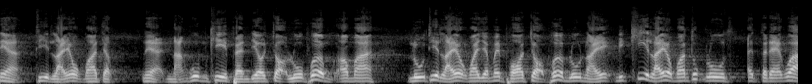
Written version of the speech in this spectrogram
เนี่ย ที่ไหลออกมาจากเนี่ยหนังหุ้มขี้แผ่นเดียวเจาะรูเพิ่มเอามารูที่ไหลออกมายังไม่พอเจาะเพิ่มรูไหน มีขี้ไหลออกมาทุกรูแสดงว่า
